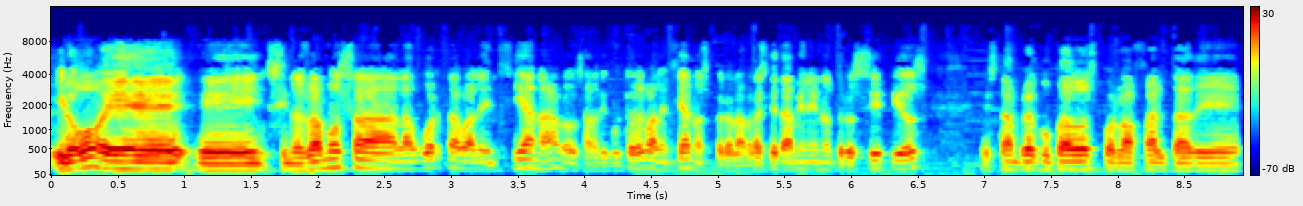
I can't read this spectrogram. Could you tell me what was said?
Y luego, eh, eh, si nos vamos a la huerta valenciana, los agricultores valencianos, pero la verdad es que también en otros sitios están preocupados por la falta de,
